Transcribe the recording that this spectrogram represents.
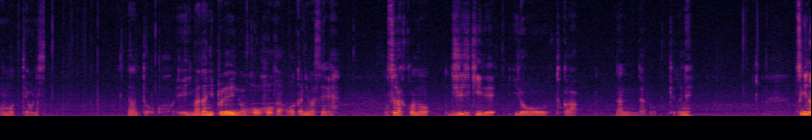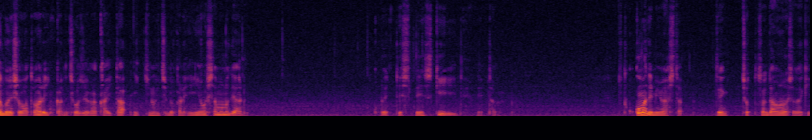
思っております。なんといま、えー、未だにプレイの方法が分かりません。おそらくこの十字キーで色とかなんだろうけどね。次の文章はとある一家の長女が書いた日記の一部から引用したものである。これってスペースキーでね多分。ちょっとここまで見ました。前ちょっとそのダウンロードした時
